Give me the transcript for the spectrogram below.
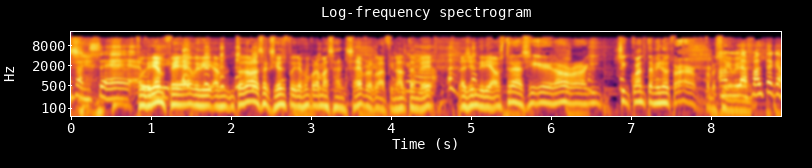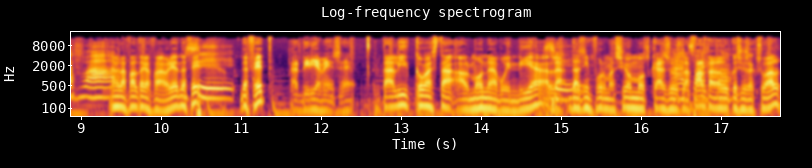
sencer. Podríem vull dir- fer, eh? Vull dir, amb totes les seccions podríem fer un programa sencer, però clar, al final Clar. també la gent diria, ostres, sí que no, aquí 50 minuts, ah", però sí, amb hauríem- la falta que fa. amb la falta que fa. Hauríem de fer... Sí. De fet, et diria més, eh? Tal i com està el món avui en dia, la Sí. desinformació en molts casos, la Exacte. falta d'educació sexual,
